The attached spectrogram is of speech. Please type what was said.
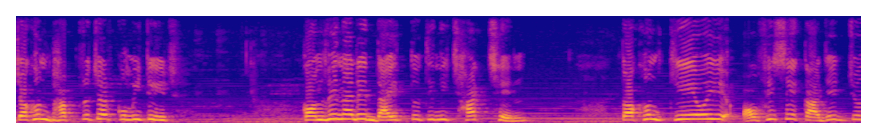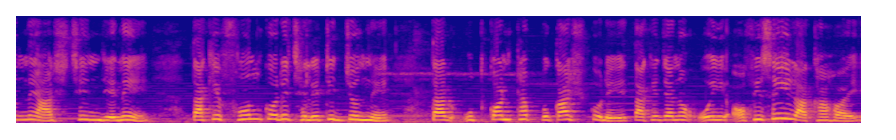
যখন ভাবপ্রচার কমিটির কনভেনারের দায়িত্ব তিনি ছাড়ছেন তখন কে ওই অফিসে কাজের জন্যে আসছেন জেনে তাকে ফোন করে ছেলেটির জন্যে তার উৎকণ্ঠা প্রকাশ করে তাকে যেন ওই অফিসেই রাখা হয়,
